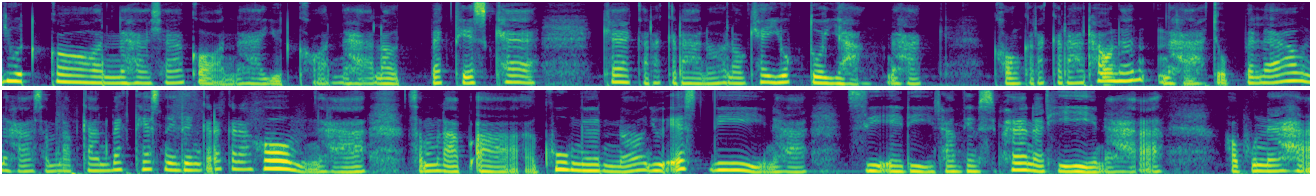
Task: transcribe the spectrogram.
หยุดก่อนนะคะช้าก่อนนะคะ หยุดก่อนนะคะ เราแบ็กเทสแค่แค่กรกฎาเนาะเราแค่ยกตัวอย่างนะคะ ของกรกฎาเท่านั้นนะคะจบไปแล้วนะคะสำหรับการแบ็กเทสในเดือนกรกฎาคมนะคะสำหรับคู่เงินเนาะ USD นะคะ CAD ทำเต็ม 15 นาทีนะคะ ขอบคุณนะคะ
